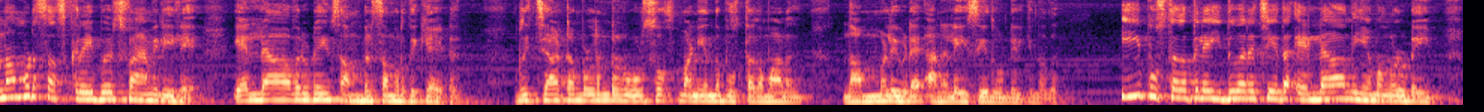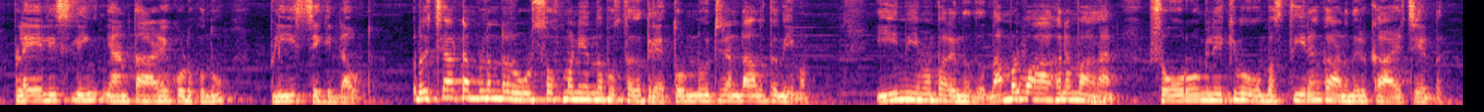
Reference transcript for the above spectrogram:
നമ്മുടെ സബ്സ്ക്രൈബേഴ്സ് ഫാമിലിയിലെ എല്ലാവരുടെയും സമ്പൽ സമൃദ്ധിക്കായിട്ട് റിച്ചാർഡ് ടെമ്പിളിന്റെ റൂൾസ് ഓഫ് മണി എന്ന പുസ്തകമാണ് നമ്മളിവിടെ അനലൈസ് ചെയ്തുകൊണ്ടിരിക്കുന്നത്. ഈ പുസ്തകത്തിലെ ഇതുവരെ ചെയ്ത എല്ലാ നിയമങ്ങളുടെയും പ്ലേലിസ്റ്റ് ലിങ്ക് ഞാൻ താഴെ കൊടുക്കുന്നു. Please check it out Richard ടെമ്പിളിന്റെ റൂൾസ് ഓഫ് മണി എന്ന പുസ്തകത്തിലെ തൊണ്ണൂറ്റി രണ്ടാമത്തെ നിയമം. ഈ നിയമം പറയുന്നത് നമ്മൾ വാഹനം വാങ്ങാൻ ഷോറൂമിലേക്ക് പോകുമ്പോൾ സ്ഥിരം കാണുന്നൊരു കാഴ്ചയുണ്ട്.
